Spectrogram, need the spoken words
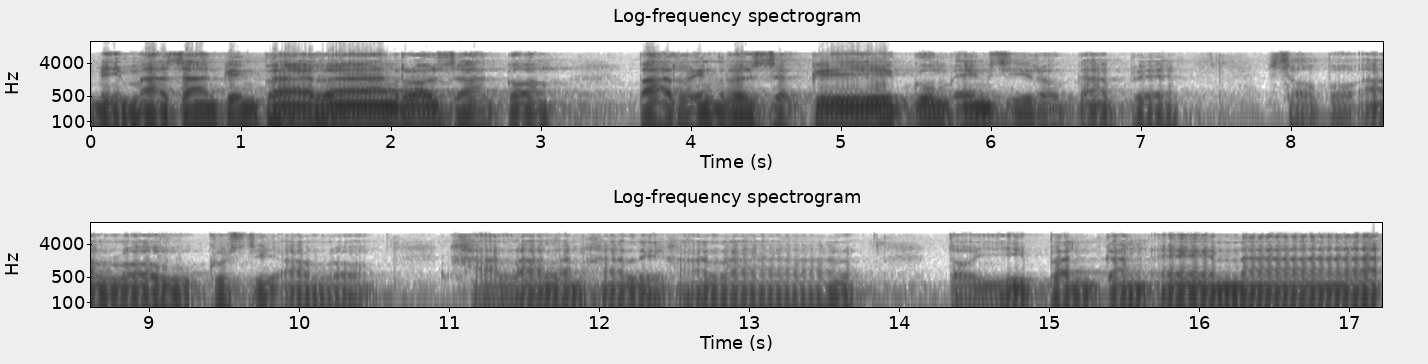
Mima saking barang rozako paring rezeki kum ing sira kabeh sapa Allahu Gusti Allah halalan hale halal. Toyiban kang enak.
